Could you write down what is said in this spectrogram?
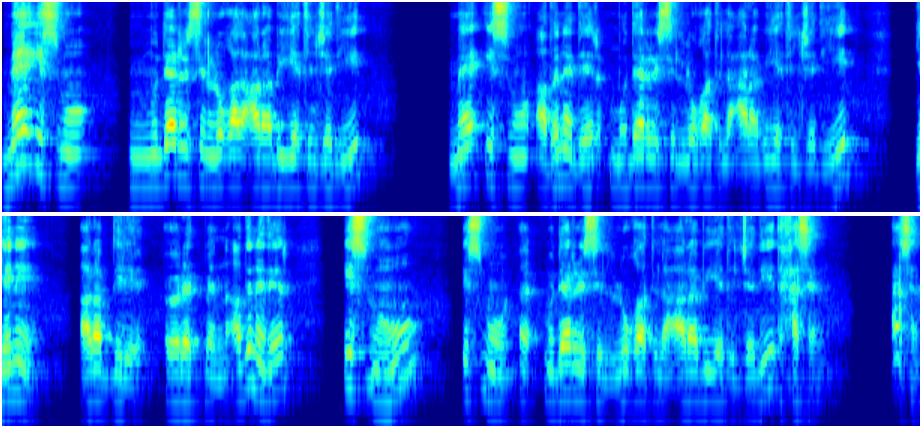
ما اسم مدرس اللغة العربية الجديد؟ ما اسم أظندر مدرس اللغة العربية الجديد؟ يعني Arap dili öğretmenin adı nedir? İsmuhu ismu e, müderrisil lugatil arabiyetil cedid Hasan. Hasan.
